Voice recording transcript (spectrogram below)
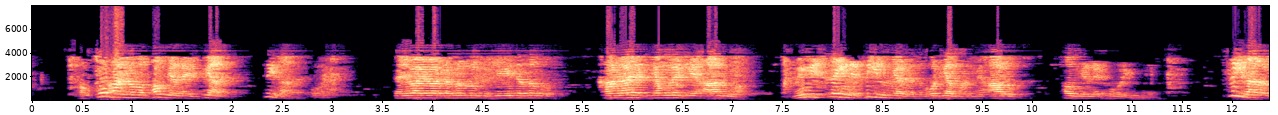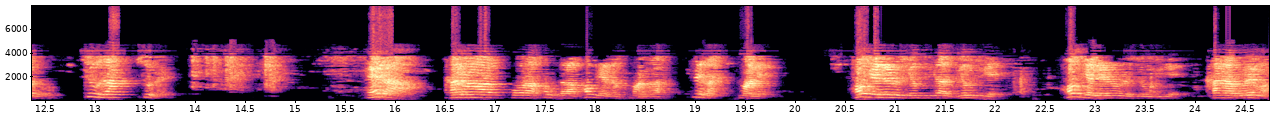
။ဟုတ်ကိုယ်ခန္ဓာမှာဖောက်ပြန်လိုက်ပြတယ်သိလာတယ်ပေါ့။တရားရောတစ်လုံးလုံးတစ်ချိန်တစ်လုံးလုံးခန္ဓာရဲ့ပြောင်းလဲခြင်းအားလုံးကမိမိစိတ်နဲ့သိလို့ရတဲ့သဘောတရားမှန်များအားလုံးဟောက်ကျင်တဲ့သဘောတွေနဲ့သိလာတော့ရှုစမ်းရှုနိုင်အဲ့ဒါ ခန္ဓာမှာပေါ်တာဟုတ်သလားဟောက်ပြန်တာမှန်လားသိလိုက်မှန်တယ်ဟောက်ပြန်တယ်လို့ယုံကြည်တာယုံကြည်တယ်ဟောက်ပြန်တယ်လို့ယုံကြည်တယ်ခန္ဓာကိုယ်ထဲမှာ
